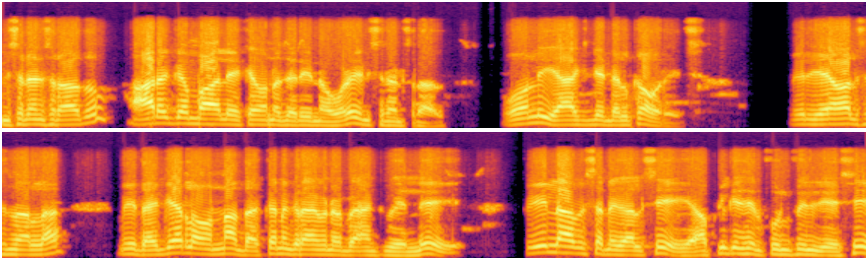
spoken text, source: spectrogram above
ఇన్సూరెన్స్ రాదు. ఆరోగ్యం బాగాలేక ఏమైనా జరిగినా కూడా ఇన్సూరెన్స్ రాదు. Only accidental coverage. మీరు చేయాల్సిందల్లా మీ దగ్గరలో ఉన్న దక్కన్ గ్రామీణ బ్యాంక్ వెళ్ళి ఫీల్డ్ ఆఫీసర్ని కలిసి అప్లికేషన్ ఫుల్ఫిల్ చేసి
